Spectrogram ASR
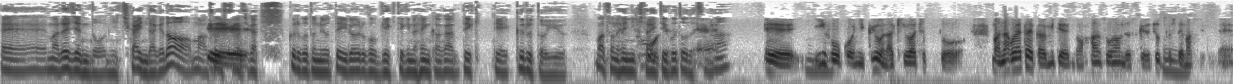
えーまあレジェンドに近いんだけど、まあそういう人たちが来ることによっていろいろこう劇的な変化ができてくるという、まあその辺に期待ということですな。ええいい方向に行くような気はちょっと、まあ、名古屋大会を見ての感想なんですけど、ちょっとしてますよね。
